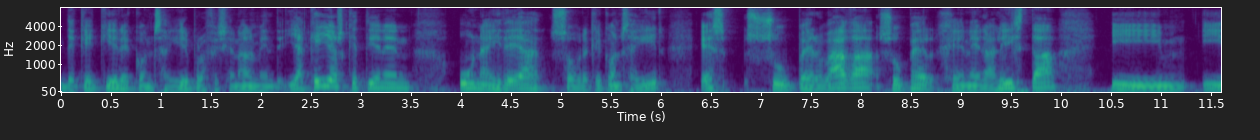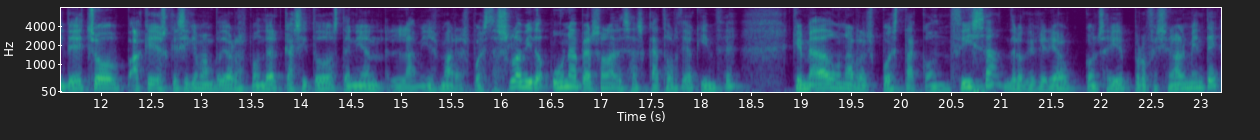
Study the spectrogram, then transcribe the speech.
de qué quiere conseguir profesionalmente. Y aquellos que tienen una idea sobre qué conseguir es súper vaga, súper generalista y, de hecho, aquellos que sí que me han podido responder, casi todos tenían la misma respuesta. Solo ha habido una persona de esas 14 o 15 que me ha dado una respuesta concisa de lo que quería conseguir profesionalmente.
